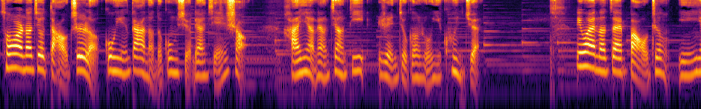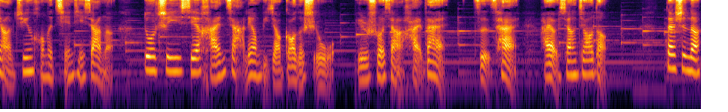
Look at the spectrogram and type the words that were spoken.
从而呢就导致了供应大脑的供血量减少，含氧量降低，人就更容易困倦。另外呢，在保证营养均衡的前提下呢，多吃一些含钾量比较高的食物，比如说像海带、紫菜，还有香蕉等。但是呢，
